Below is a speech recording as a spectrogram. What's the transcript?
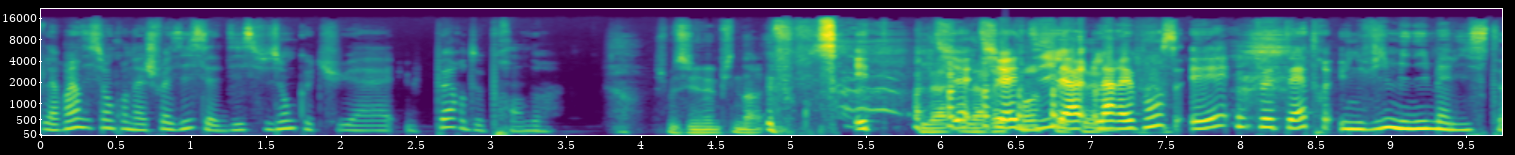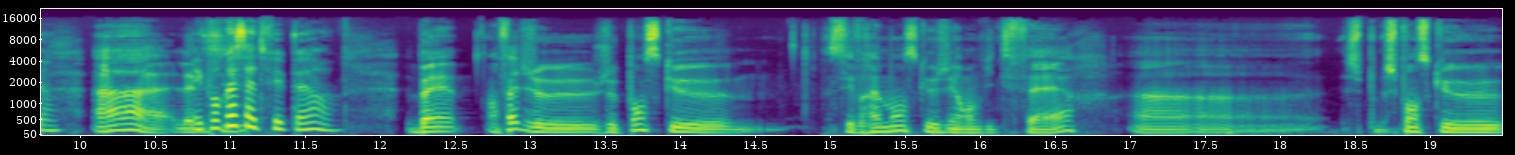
la première décision qu'on a choisie, c'est la décision que tu as eu peur de prendre. Je me souviens même plus de ma réponse. La, tu as, la tu as réponse dit la, était- la réponse est peut-être une vie minimaliste. Ah, la Et pourquoi ça te fait peur? Ben, en fait, je, je pense que c'est vraiment ce que j'ai envie de faire. Euh, je, pense que.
